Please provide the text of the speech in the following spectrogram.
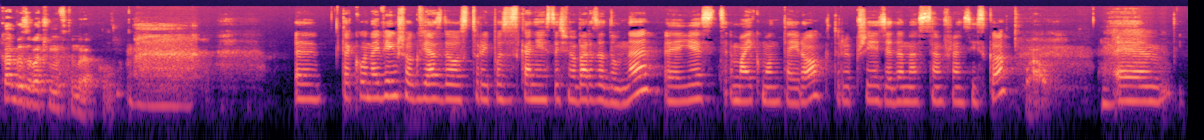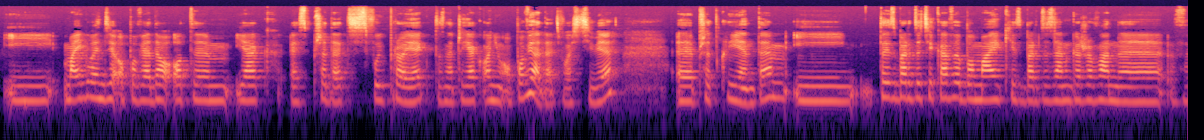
Kogo zobaczymy w tym roku? E, Taką największą gwiazdą, z której pozyskania jesteśmy bardzo dumne, e, jest Mike Monteiro, który przyjedzie do nas z San Francisco. Wow. Em, I Mike będzie opowiadał o tym, jak e, sprzedać swój projekt, to znaczy jak o nim opowiadać właściwie e, przed klientem. I to jest bardzo ciekawe, bo Mike jest bardzo zaangażowany w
